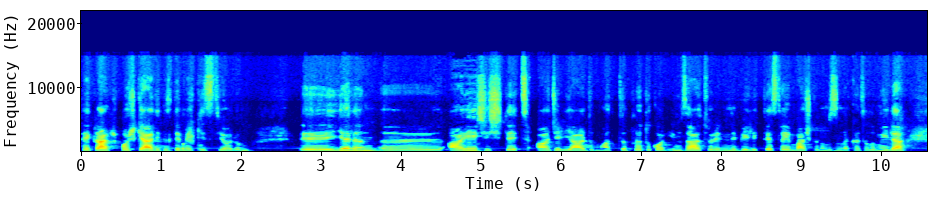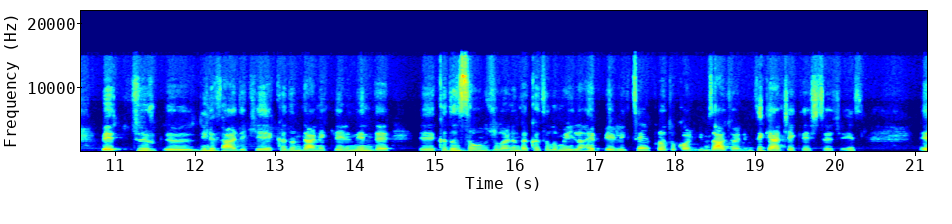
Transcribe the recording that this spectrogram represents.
tekrar hoş geldiniz demek bulduk. istiyorum. E, yarın e, aile içi şiddet acil yardım hattı protokol imza törenini birlikte Sayın Başkanımızın da katılımıyla ve Türk e, Nilüfer'deki kadın derneklerinin de e, kadın savunucularının da katılımıyla hep birlikte protokol imza törenimizi gerçekleştireceğiz. E,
